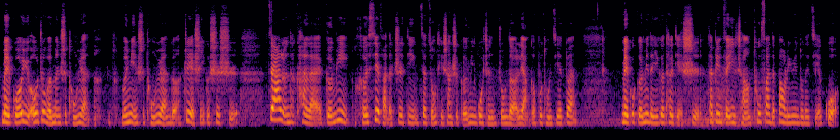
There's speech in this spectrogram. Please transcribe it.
美国与欧洲文明是同源的，文明是同源的，这也是一个事实。在阿伦特看来，革命和宪法的制定在总体上是革命过程中的两个不同阶段。美国革命的一个特点是，它并非一场突发的暴力运动的结果，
